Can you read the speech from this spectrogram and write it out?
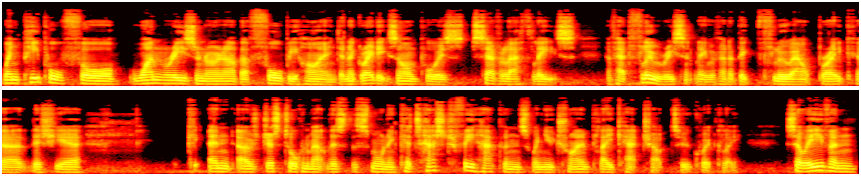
When people, for one reason or another, fall behind, and a great example is several athletes have had flu recently. We've had a big flu outbreak uh, this year. And I was just talking about this this morning. Catastrophe happens when you try and play catch up too quickly. So even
